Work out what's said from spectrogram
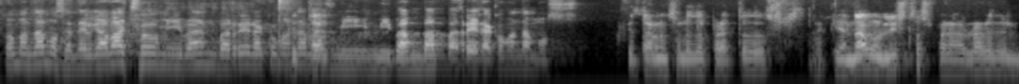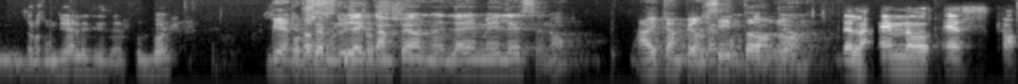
¿cómo andamos en el Gabacho, mi Iván Barrera? ¿Cómo ¿Qué andamos, mi, mi Bam Bam Barrera? ¿Cómo andamos? ¿Qué tal? Un saludo para todos. Aquí andamos listos para hablar del- de los mundiales y del fútbol. Bien, Por entonces, cierto, ya hay campeón en la MLS, ¿no? hay campeoncito, ¿no? De la MLS Cup.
